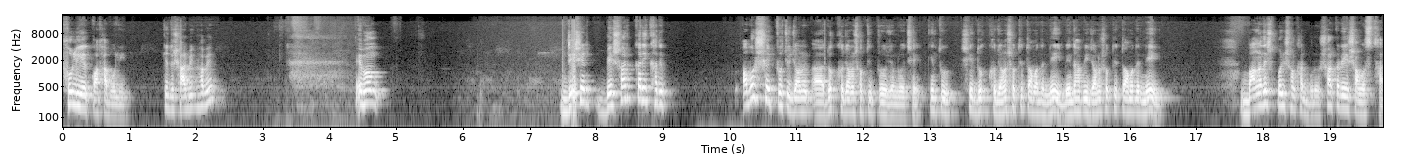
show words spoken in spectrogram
ফুলিয়ে কথা বলি। কিন্তু সার্বিকভাবে? এবং দেশের বেসরকারি খাতে অবশ্যই প্রচুর জন দক্ষ জনশক্তির প্রয়োজন রয়েছে। কিন্তু সেই দক্ষ জনশক্তি তো আমাদের নেই, মেধাবী জনশক্তি তো আমাদের নেই। বাংলাদেশ পরিসংখ্যান ব্যুরো, সরকারি সংস্থা,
